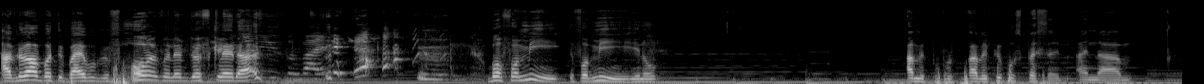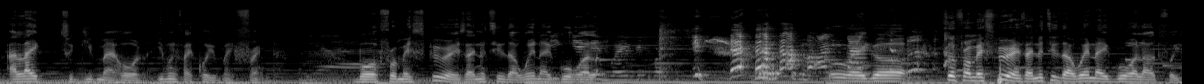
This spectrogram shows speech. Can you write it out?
I've never bought the Bible before, so let me just clear that. but for me, for me, you know, I'm a I'm a people's person, and um, I like to give my all, even if I call you my friend. But from experience, I noticed that when I go all oh my god! So from experience, I noticed that when I go all out for a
